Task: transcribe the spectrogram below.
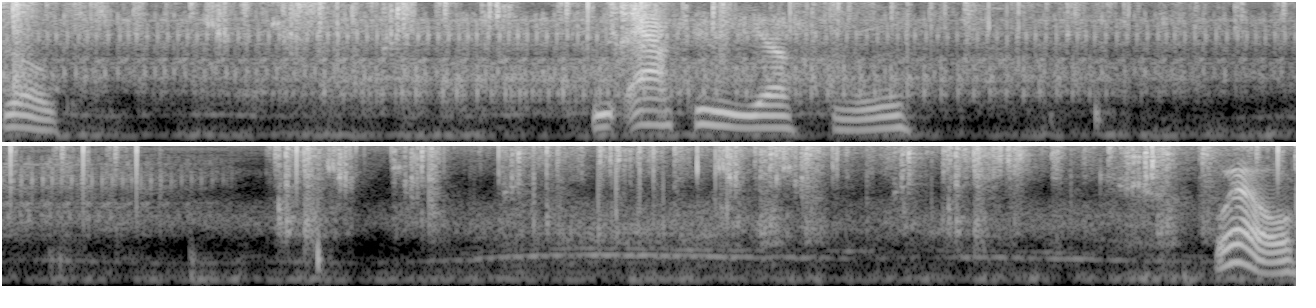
Joke. You actually left me. Well.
